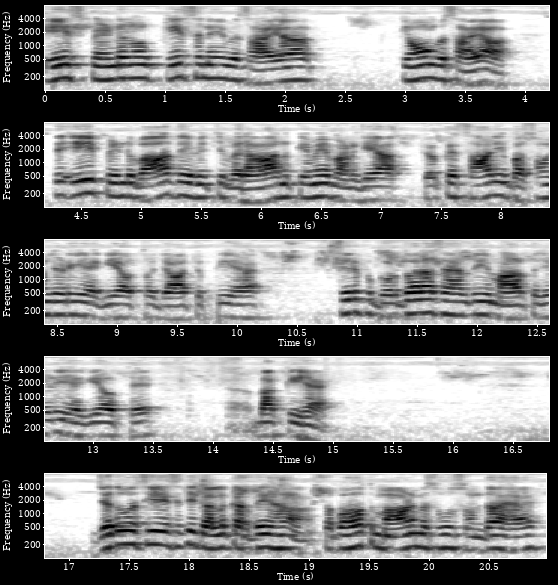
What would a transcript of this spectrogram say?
ਇਸ ਪਿੰਡ ਨੂੰ ਕਿਸ ਨੇ ਵਸਾਇਆ, ਕਿਉਂ ਵਸਾਇਆ ਤੇ ਇਹ ਪਿੰਡ ਬਾਅਦ ਦੇ ਵਿੱਚ ਵੀਰਾਨ ਕਿਵੇਂ ਬਣ ਗਿਆ, ਕਿਉਂਕਿ ਸਾਰੀ ਬਸੋਂ ਜਿਹੜੀ ਹੈਗੀ ਆ ਉੱਥੋਂ ਜਾ ਚੁੱਕੀ ਹੈ। ਸਿਰਫ ਗੁਰਦੁਆਰਾ ਸਾਹਿਬ ਦੀ ਇਮਾਰਤ ਜਿਹੜੀ ਹੈਗੀ ਆ ਉੱਥੇ ਬਾਕੀ ਹੈ। ਜਦੋਂ ਅਸੀਂ ਇਸ ਦੀ ਗੱਲ ਕਰਦੇ ਹਾਂ, ਤਾਂ ਬਹੁਤ ਮਾਣ ਮਹਿਸੂਸ ਹੁੰਦਾ ਹੈ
